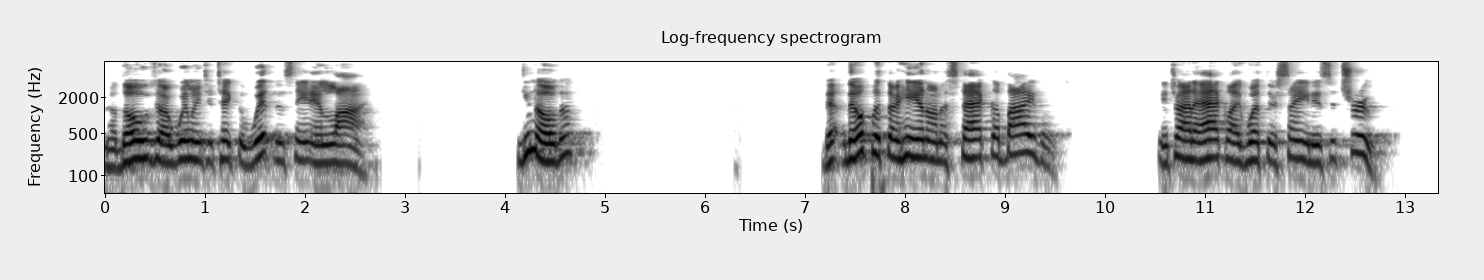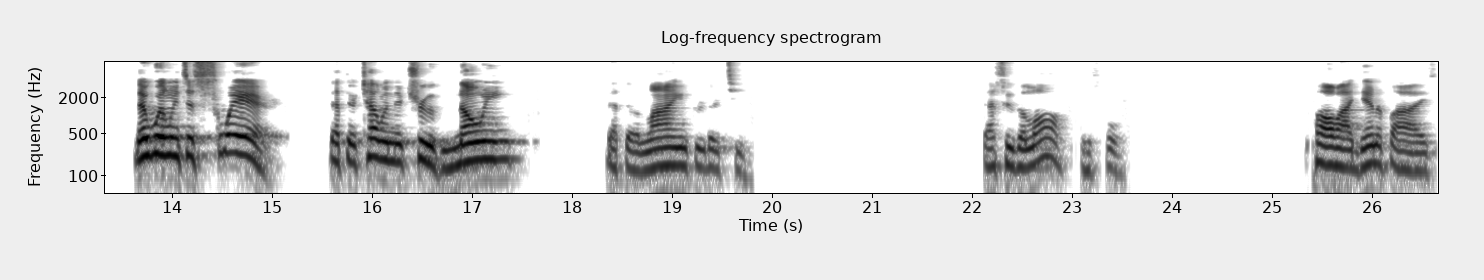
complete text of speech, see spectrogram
Now, those who are willing to take the witness stand and lie. You know them. They'll put their hand on a stack of Bibles and try to act like what they're saying is the truth. They're willing to swear that they're telling the truth, knowing that they're lying through their teeth. That's who the law is for. Paul identifies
